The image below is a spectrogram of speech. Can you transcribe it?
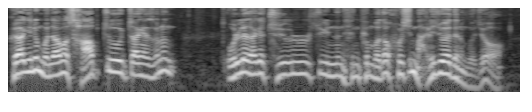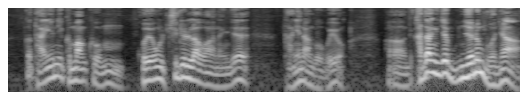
그 이야기는 뭐냐면 사업주 입장에서는 원래 자기 줄 수 있는 형편보다 훨씬 많이 줘야 되는 거죠. 그 당연히 그만큼 고용을 줄이려고 하는 게 당연한 거고요. 어, 가장 이제 문제는 뭐냐?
